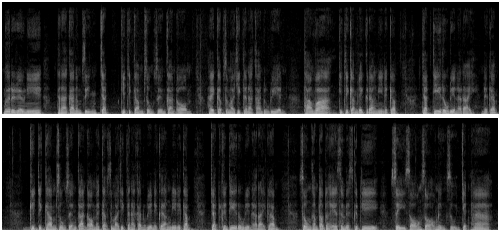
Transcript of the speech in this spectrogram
เมื่อเร็วๆนี้ธนาคารออมสินจัดกิจกรรมส่งเสริมการออม ให้กับสมาชิกธนาคารโรงเรียน ถามว่ากิจกรรมในครั้งนี้นะครับจัดที่โรงเรียนอะไรนะครับ กิจกรรมส่งเสริมการออมให้กับสมาชิกธนาคารโรงเรียนในครั้งนี้นะครับจัดขึ้นที่โรงเรียนอะไรครับ ส่งคำตอบทาง SMS ครับที่ 4221075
